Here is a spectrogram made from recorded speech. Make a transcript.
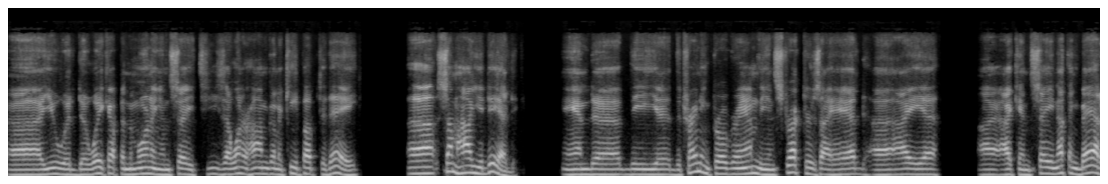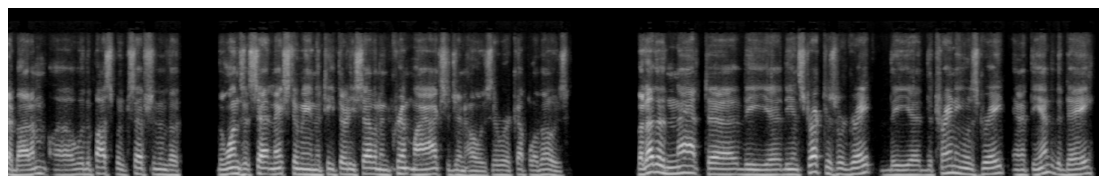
uh, you would uh, wake up in the morning and say, geez, I wonder how I'm going to keep up today. Uh, somehow you did. And uh, the uh, the training program, the instructors I had, uh, I, I, I can say nothing bad about them, with the possible exception of the the ones that sat next to me in the T-37 and crimped my oxygen hose. There were a couple of those, but other than that, the the instructors were great. the The training was great, and at the end of the day,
